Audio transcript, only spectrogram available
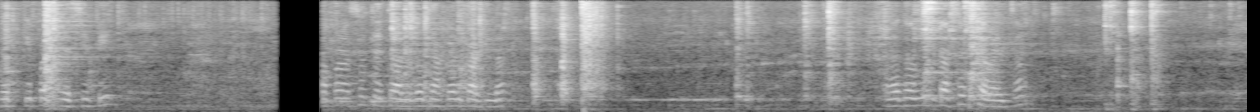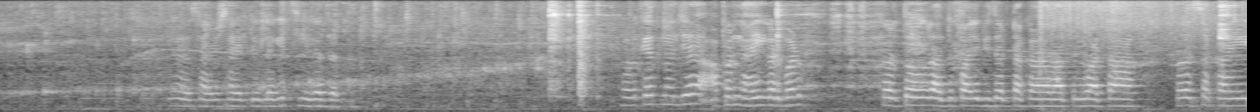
झटकीपट रेसिपी आपण असं त्याचं अलगद झाकण काढलं. त्याला दोन मिनिट असंच ठेवायचं. साईड साईडने लगेच निघत जातं. थोडक्यात म्हणजे आपण घाई गडबड करतो रा दुपारी भिजत टाका रात्री वाटा परत सकाळी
